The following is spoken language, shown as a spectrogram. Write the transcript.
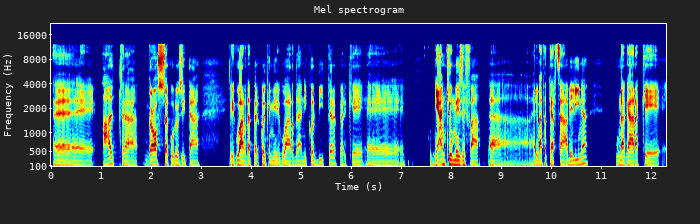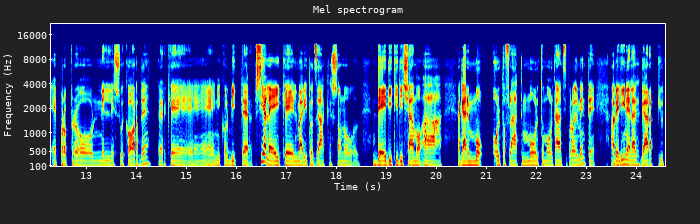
Eh, altra grossa curiosità riguarda per quel che mi riguarda Nicole Bitter perché eh, neanche un mese fa eh, è arrivata terza Abelina, una gara che è proprio nelle sue corde perché Nicole Bitter, sia lei che il marito Zach sono dediti diciamo a, a gare mo- molto flat, molto molto, anzi probabilmente Avelina è la gara più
